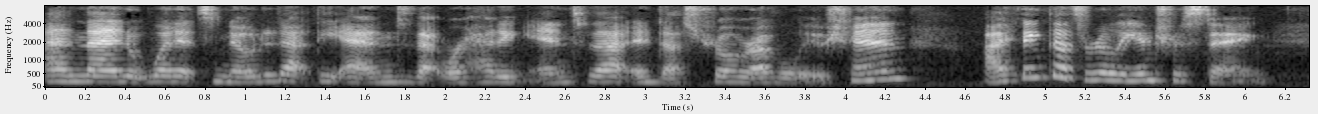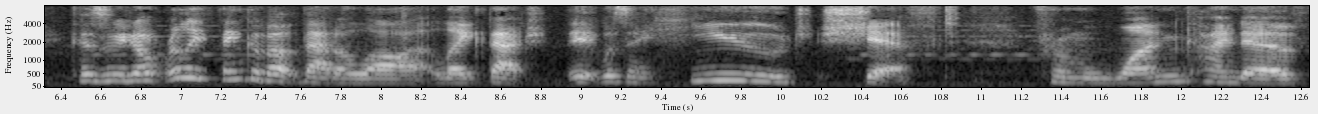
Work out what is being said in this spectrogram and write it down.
And then when it's noted at the end that we're heading into that industrial revolution, I think that's really interesting because we don't really think about that a lot. Like that it was a huge shift from one kind of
